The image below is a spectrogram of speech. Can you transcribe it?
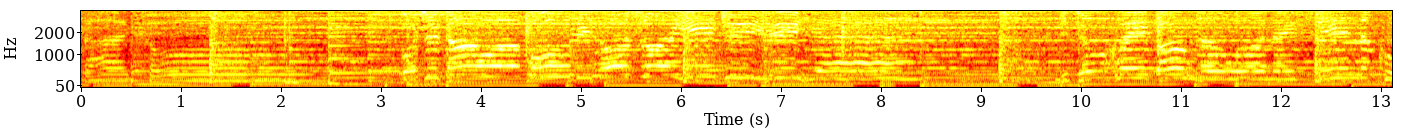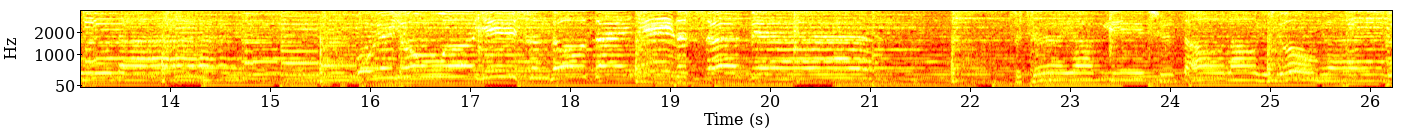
再走。我知道我不必多说一就会懂得我内心的孤单。我愿用我一生都在你的身边，就这样一直到老，永永远远。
